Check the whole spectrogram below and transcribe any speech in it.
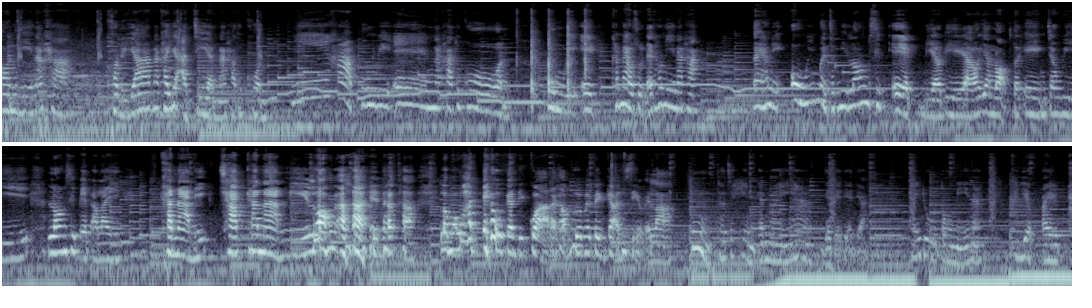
ตอนนี้นะคะ ขออนุญาตนะคะ อย่าอาเจียนนะคะทุกคน นี่ค่ะพุงวีเองนะคะทุกคน ขมวสุดได้เท่านี้นะคะ ได้เท่านี้ โอ้ยเหมือนจะมีร่อง 11 เดี๋ยวเดียวอย่าหลอกตัวเองจะวีร่อง 11 อะไร ขนาดนี้ชัดขนาดนี้ร่องอะไรนะคะ เรามาวัดเอวกันดีกว่านะคะ เพื่อไม่เป็นการเสียเวลาอืมเธอจะเห็นกันไหมอะเดี๋ยวเดี๋ยวเดี๋ยวเดี๋ยวให้ดูตรงนี้นะขยับไปภ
